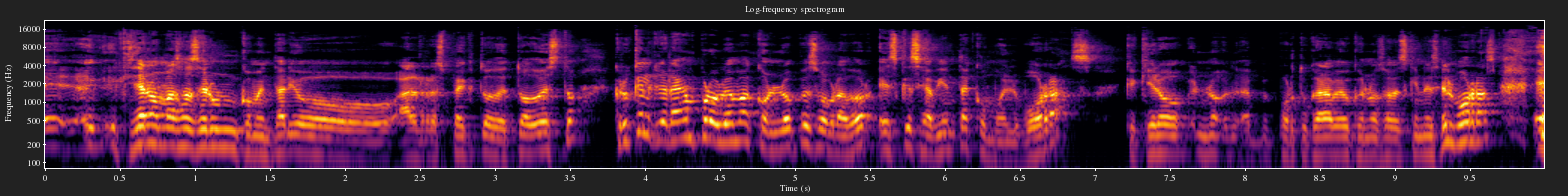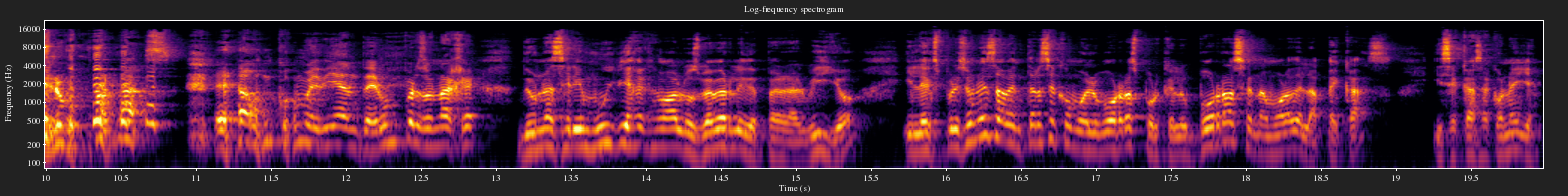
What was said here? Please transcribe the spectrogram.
eh, eh, quisiera nomás hacer un comentario al respecto de todo esto. Creo que el gran problema con López Obrador es que se avienta como el Borras, que quiero, no, por tu cara veo que no sabes quién es el Borras. El Borras era un comediante, era un personaje de una serie muy vieja que se llamaba Los Beverly de Peralvillo, y la expresión es aventarse como el Borras porque el Borras se enamora de la Pecas y se casa con ella,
